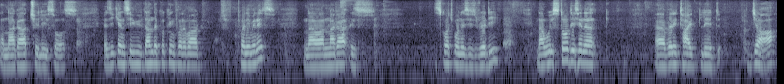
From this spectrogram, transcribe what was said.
the Naga chili sauce. As you can see, we've done the cooking for about 20 minutes. Now our Naga is, the Scotch bonnet is ready. Now we'll store this in a, a very tight lid jar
